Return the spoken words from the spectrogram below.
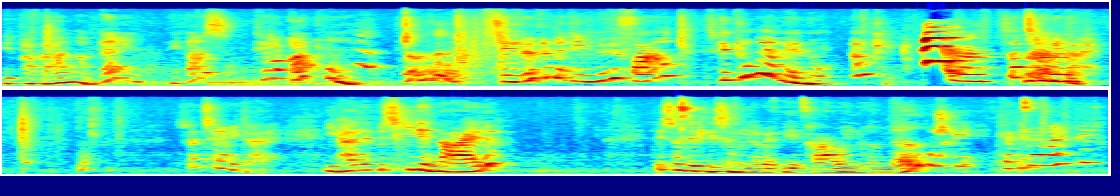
et par gange om dagen. Ikke også? Det var godt, Brun. Tillykke med din nye farve. Skal du være med nu? Okay. Så tager vi dig. Så tager vi dig. I har lidt beskidte negle. Det er sådan lidt ligesom, I har været ved at grave i noget mad, måske. Kan det være rigtigt?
